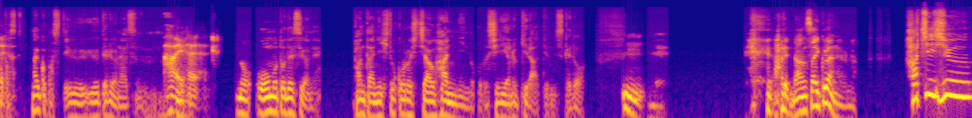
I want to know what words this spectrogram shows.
イコパス、はいサイコパスって言う言うてるようなやつ。はいはいはい。の大元ですよね。簡単に人殺しちゃう犯人のことシリアルキラーって言うんですけど、うん。あれ何歳くらいなのな ?80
